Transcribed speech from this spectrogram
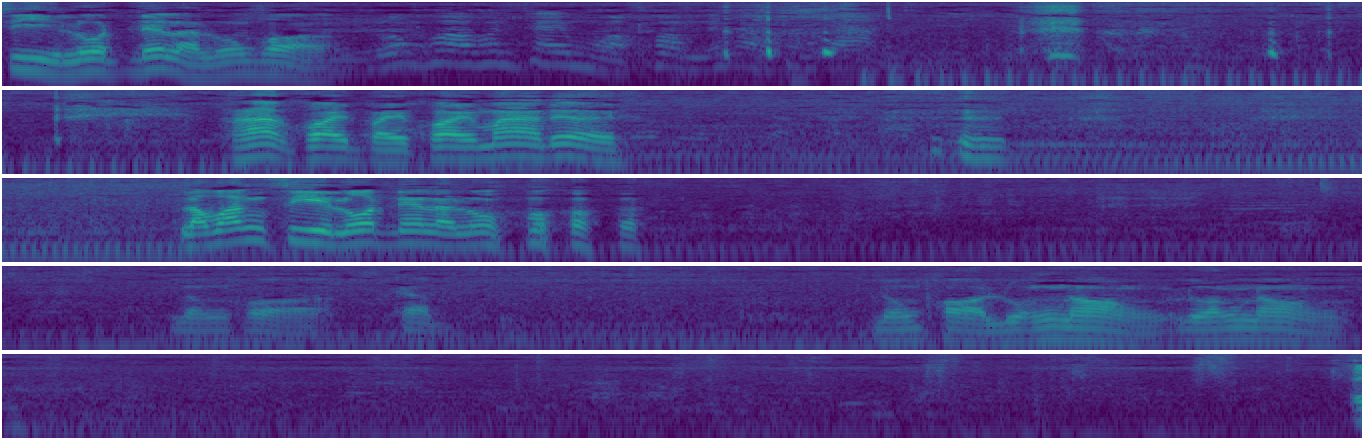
สี่รถได้อล่ะหลวงพ่อหลวงพ่อคนใส่หมวกพร้อมนะครับถ้าคอยไปคอยมาเด้อระวังสี่รถเนี่ยแหละหลวงพ่อหลวงพ่อครับ หลวงพ่อหลวงน้องหลวงน้อง เอ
